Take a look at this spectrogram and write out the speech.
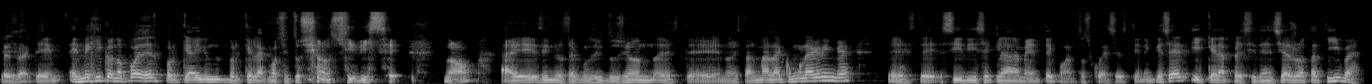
Este, en México no puedes porque hay un, porque la Constitución sí dice, ¿no? Ahí sí nuestra Constitución este, no es tan mala como la gringa, este, sí dice claramente cuántos jueces tienen que ser y que la presidencia es rotativa.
